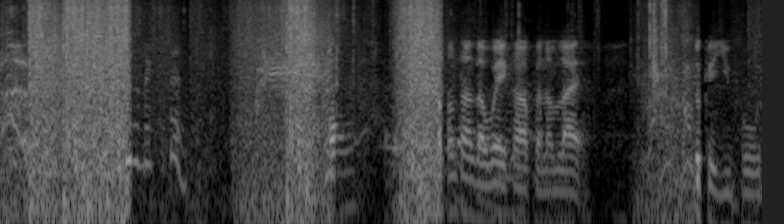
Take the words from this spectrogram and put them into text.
hate. doesn't make sense. Sometimes I wake up and I'm like, look at you, baldy.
